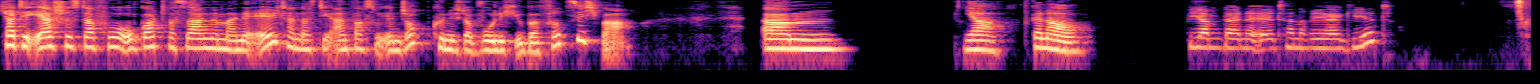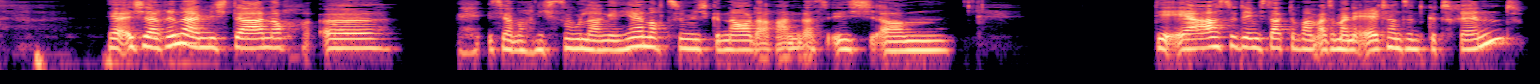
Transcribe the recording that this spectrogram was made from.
Ich hatte eher Schiss davor, oh Gott, was sagen denn meine Eltern, dass die einfach so ihren Job kündigt, obwohl ich über 40 war. Ähm, ja, genau. Wie haben deine Eltern reagiert? Ja, ich erinnere mich da noch, äh, ist ja noch nicht so lange her, noch ziemlich genau daran, dass ich ähm, der erste, dem ich sagte, also meine Eltern sind getrennt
